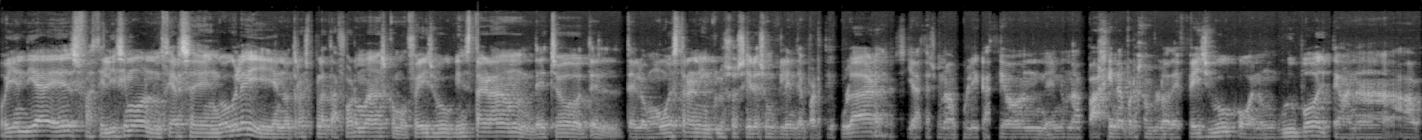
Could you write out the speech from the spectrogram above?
Hoy en día es facilísimo anunciarse en Google y en otras plataformas como Facebook, Instagram. De hecho, te, lo muestran incluso si eres un cliente particular. Si haces una publicación en una página, por ejemplo, de Facebook o en un grupo, te van a,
